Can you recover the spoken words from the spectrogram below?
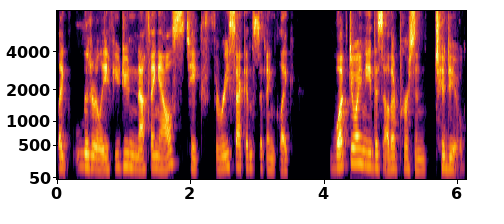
like literally if you do nothing else take 3 seconds to think like what do i need this other person to do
